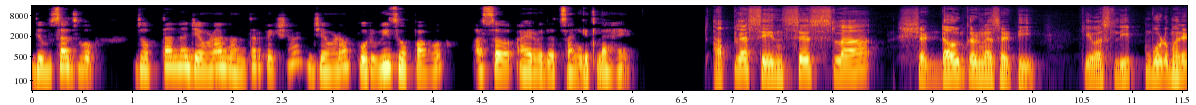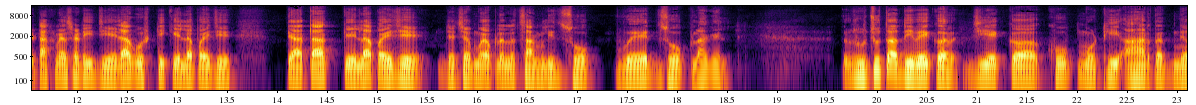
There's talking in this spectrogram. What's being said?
दिवसा झो झोपताना जेवणानंतरपेक्षा जेवणापूर्वी झोपावं असं आयुर्वेदात सांगितलं आहे. आपल्या सेन्सेसला शटडाऊन करण्यासाठी किंवा स्लीप मोडमध्ये टाकण्यासाठी जे ज्या गोष्टी केल्या पाहिजे त्या आता केल्या पाहिजे ज्याच्यामुळे आपल्याला चांगली झोप वेळेत झोप लागेल. रुजुता दिवेकर जी एक खूप मोठी आहारतज्ञ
